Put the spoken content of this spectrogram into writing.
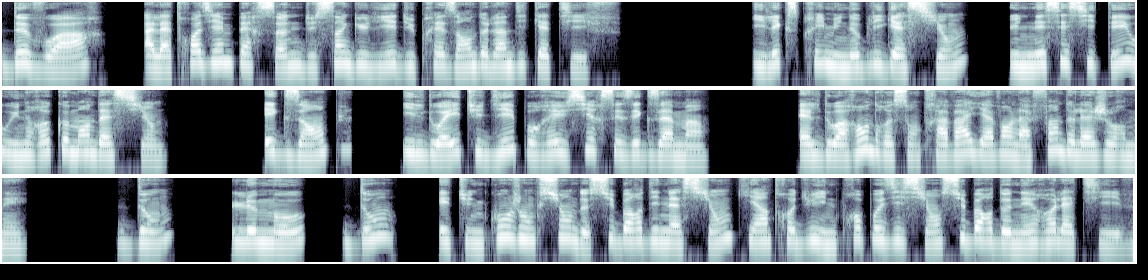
devoir à la troisième personne du singulier du présent de l'indicatif. Il exprime une obligation, une nécessité ou une recommandation. Exemple, il doit étudier pour réussir ses examens. Elle doit rendre son travail avant la fin de la journée. Don. Le mot don est une conjonction de subordination qui introduit une proposition subordonnée relative.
